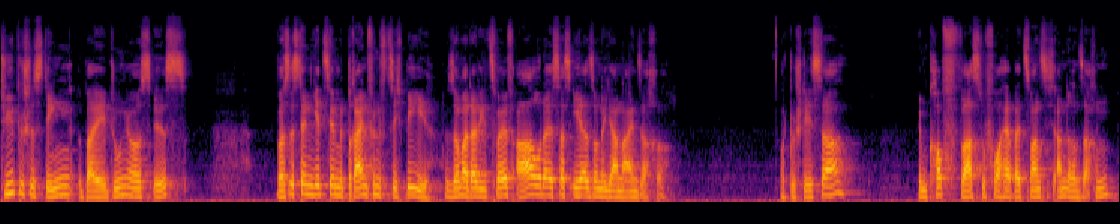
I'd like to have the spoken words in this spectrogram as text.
Typisches Ding bei Juniors ist, was ist denn jetzt hier mit 53b? Sollen wir da die 12a oder ist das eher so eine Ja-Nein-Sache? Und du stehst da, im Kopf warst du vorher bei 20 anderen Sachen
